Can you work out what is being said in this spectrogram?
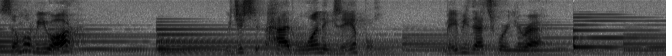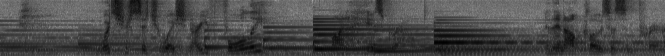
Some of you are. We just had one example. Maybe that's where you're at. What's your situation? Are you fully on His ground? And then I'll close us in prayer.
